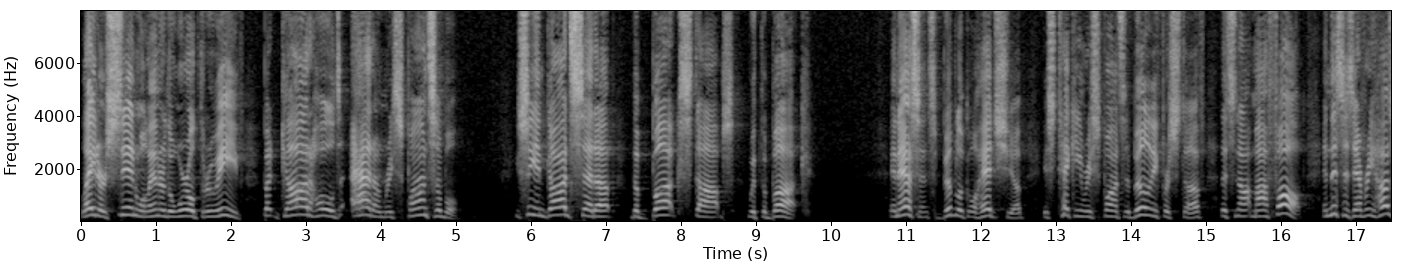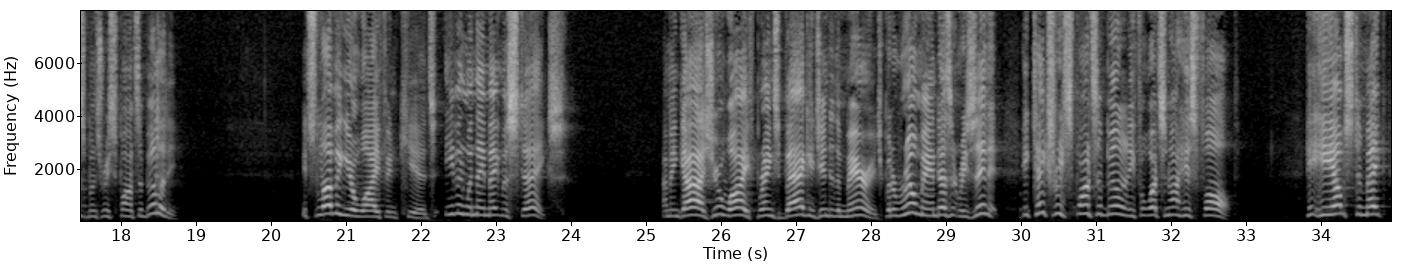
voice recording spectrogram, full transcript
Later, sin will enter the world through Eve, but God holds Adam responsible. You see, in God's setup, the buck stops with the buck. In essence, biblical headship is taking responsibility for stuff that's not my fault. And this is every husband's responsibility. It's loving your wife and kids, even when they make mistakes. I mean, guys, your wife brings baggage into the marriage, but a real man doesn't resent it. He takes responsibility for what's not his fault. He, he helps to make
